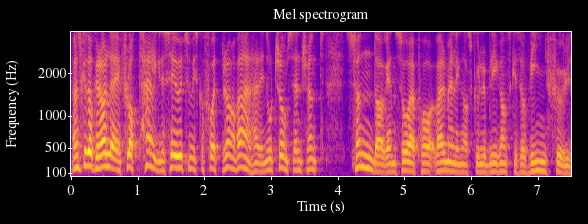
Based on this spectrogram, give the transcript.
Jeg ønsker dere alle ei flott helg. Det ser ut som vi skal få et bra vær her i Nord-Troms. Skjønt søndagen så jeg på værmeldinga skulle bli ganske så vindfull.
